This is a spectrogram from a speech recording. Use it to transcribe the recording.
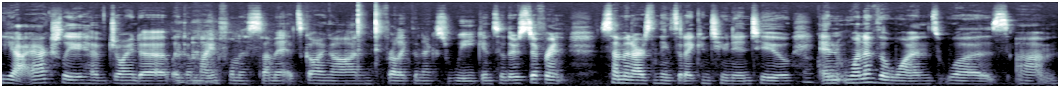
yeah i actually have joined a like a mindfulness summit it's going on for like the next week and so there's different seminars and things that i can tune into and one of the ones was um,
